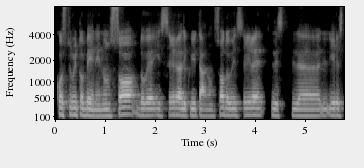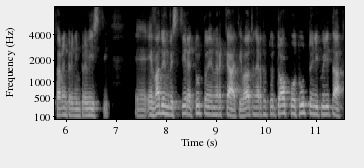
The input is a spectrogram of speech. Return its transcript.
costruito bene, non so dove inserire la liquidità, non so dove inserire i risparmi per gli imprevisti, eh, e vado a investire tutto nei mercati, vado a tenere tutto, troppo tutto in liquidità,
